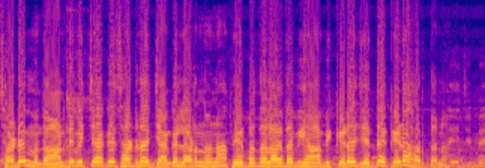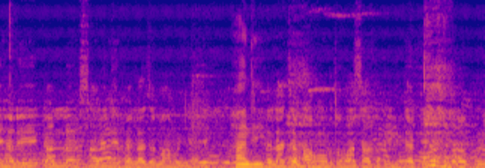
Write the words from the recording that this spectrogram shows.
ਸਾਡੇ ਮੈਦਾਨ ਦੇ ਵਿੱਚ ਆ ਕੇ ਸਾਡੇ ਨਾਲ ਜੰਗ ਲੜਨ ਨਾ ਫਿਰ ਪਤਾ ਲੱਗਦਾ ਵੀ ਹਾਂ ਵੀ ਕਿਹੜਾ ਜਿੱਤਦਾ ਕਿਹੜਾ ਹਾਰਦਾ ਨਾ। ਨਹੀਂ ਜਿਵੇਂ ਹਲੇ ਕੱਲ ਸਾਰੇ ਨੇ ਫੈਲਾ ਜਮ੍ਹਾਂ ਹੋਈਆਂ ਨੇ। ਹਾਂਜੀ। ਪਹਿਲਾਂ ਜਮ੍ਹਾਂ ਹੋਣ ਤੋਂ ਬਾਅਦ 7 ਤਰੀਕ ਤੱਕ ਇਹਦਾ ਮਤਲਬ ਕੋਈ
